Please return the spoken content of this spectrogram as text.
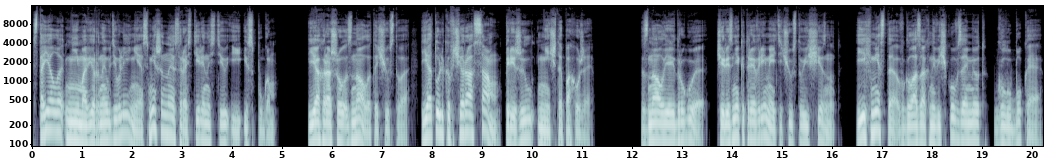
стояло неимоверное удивление, смешанное с растерянностью и испугом. Я хорошо знал это чувство. Я только вчера сам пережил нечто похожее. Знал я и другое. Через некоторое время эти чувства исчезнут, и их место в глазах новичков займет глубокая,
